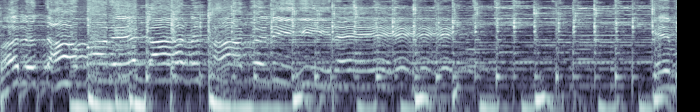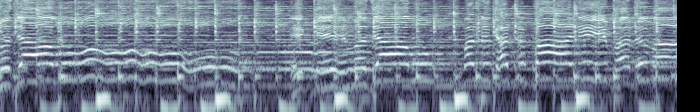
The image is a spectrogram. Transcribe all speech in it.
ભરતા મારે કાન કાકરી કેમ જાવું? એ કેમ જાવું? પણ ઘટ પાણી ભરવા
